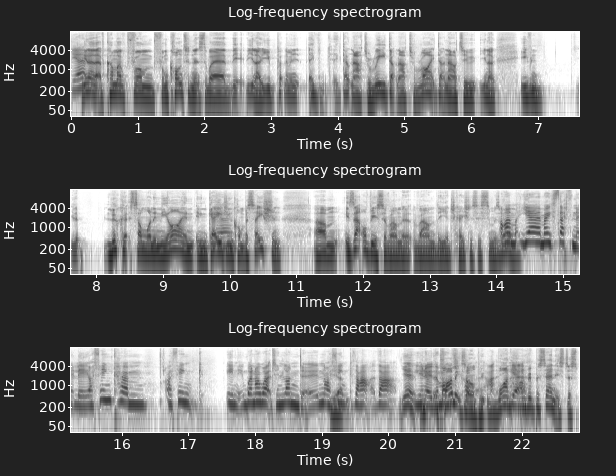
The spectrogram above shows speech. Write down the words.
Yeah. You know, that have come up from from continents where the, you know you put them in, they, they don't know how to read, don't know how to write, don't know how to you know even look at someone in the eye and engage in conversation. Um, is that obvious around the around the education system as well? Um, yeah, most definitely. I think um, I think in when I worked in London, I Yeah. think that that yeah, you know the prime multi- example, uh, one yeah, hundred percent. It's just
